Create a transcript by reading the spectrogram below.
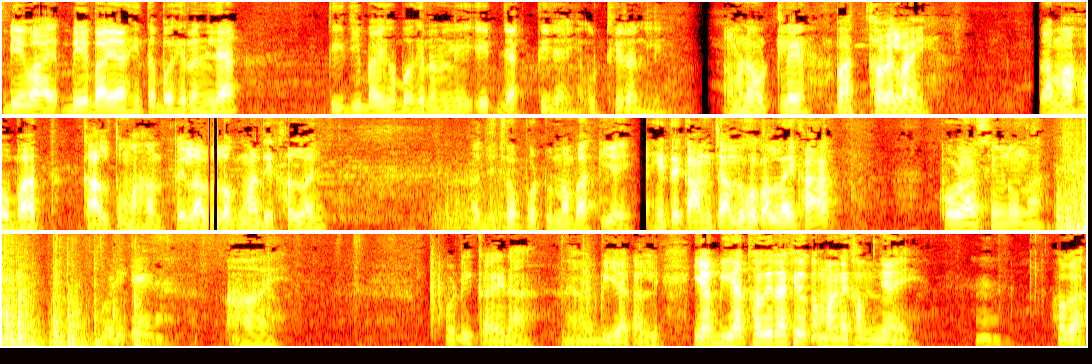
બે બાય બે બાયા અહીં તો બહી રનલ્યા ત્રીજી બાઈ હો બહી રનલી એક જાગતી જાય ઉઠી રનલી હમણાં ઓટલે ભાત થયેલા રામાં હો ભાત કાલ તો મહા પેલા વ્લોગમાં દેખાડલા હજુ છોપટું ના બાકી આઈ અહીં તે કામ ચાલુ હો કલાઈ ખા કોળા સીણું ના હાય થોડી કાઢ્યા ને હવે બિયા કાઢી યા બિયા થવી રાખ્યો કે માણે ખમને આય હોગા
